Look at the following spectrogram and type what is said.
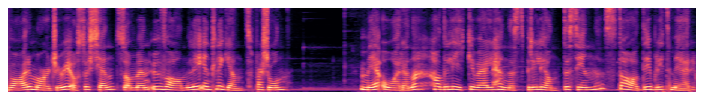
var Marjorie også kjent som en uvanlig intelligent person. Med årene hadde likevel hennes briljante sinn stadig blitt mer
